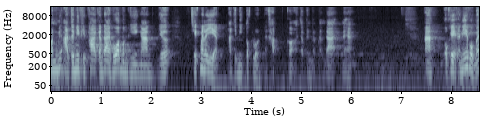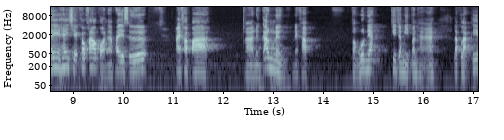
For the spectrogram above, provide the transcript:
มันอาจจะมีผิดพลาดกันได้เพราะว่าบางทีงานเยอะเช็คไม่ละเอียดอาจจะมีตกหล่นนะครับ ก็อาจจะเป็นแบบนั้นได้นะฮะอะโอเค อันนี้ผมให้ให้เช็คคร่าวๆก่อนนะให้ซื้อไฮคาปาอ่าหนึ่งเก้าหนึ่งนะครับสองรุ่นเนี้ยที่จะมีปัญหาหลักๆที่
